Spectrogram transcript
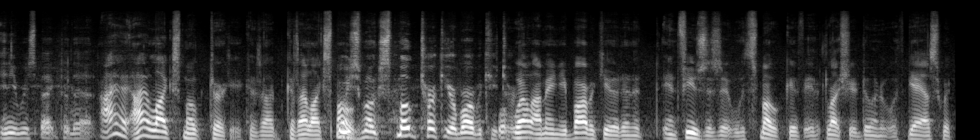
any respect to that? I, I like smoked turkey because I because I like smoke. you smoke smoked turkey or barbecue turkey? Well, I mean, you barbecue it and it infuses it with smoke, if, unless you're doing it with gas, which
